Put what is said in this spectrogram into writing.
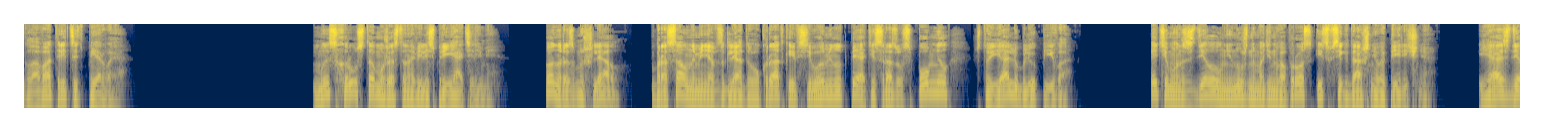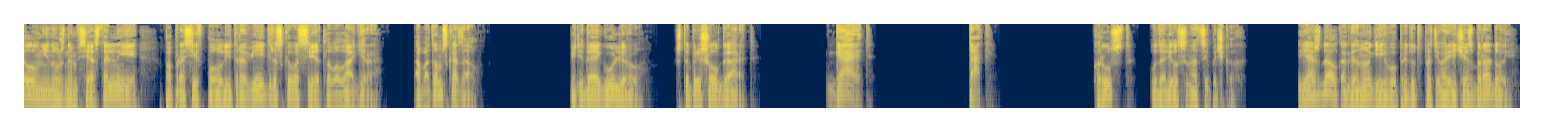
Глава 31. Мы с Хрустом уже становились приятелями. Он размышлял, бросал на меня взгляды украдкой всего минут пять и сразу вспомнил, что я люблю пиво. Этим он сделал ненужным один вопрос из всегдашнего перечня. Я сделал ненужным все остальные, попросив пол-литра вейдерского светлого лагера, а потом сказал. «Передай Гуллеру, что пришел Гаррет». «Гаррет!» Так. Хруст удалился на цыпочках. Я ждал, когда ноги его придут в противоречие с бородой.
